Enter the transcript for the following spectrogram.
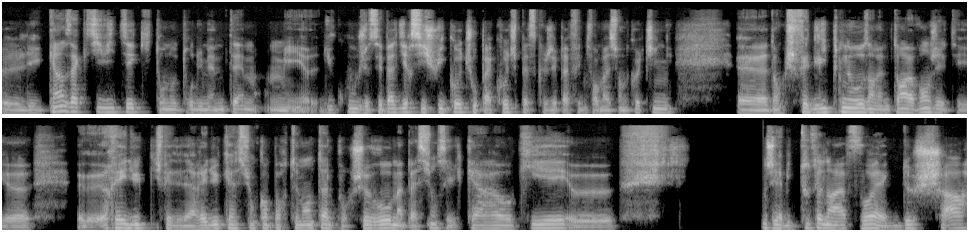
euh, les 15 activités qui tournent autour du même thème, mais euh, du coup, je sais pas dire si je suis coach ou pas coach parce que j'ai pas fait une formation de coaching. Euh, donc, je fais de l'hypnose en même temps. Avant, j'étais euh, je fais de la rééducation comportementale pour chevaux. Ma passion, c'est le karaoké. J'habite tout seul dans la forêt avec deux chats.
